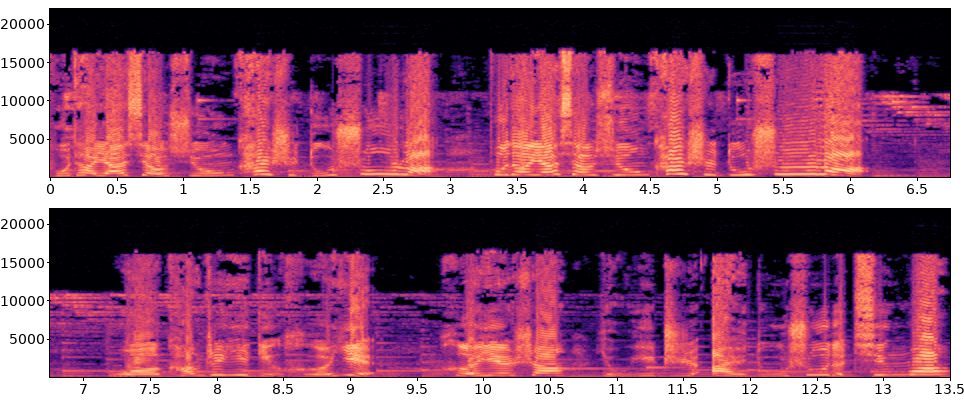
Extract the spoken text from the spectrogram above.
葡萄牙小熊开始读书了。葡萄牙小熊开始读书了。我扛着一顶荷叶。”荷叶上有一只爱读书的青蛙，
